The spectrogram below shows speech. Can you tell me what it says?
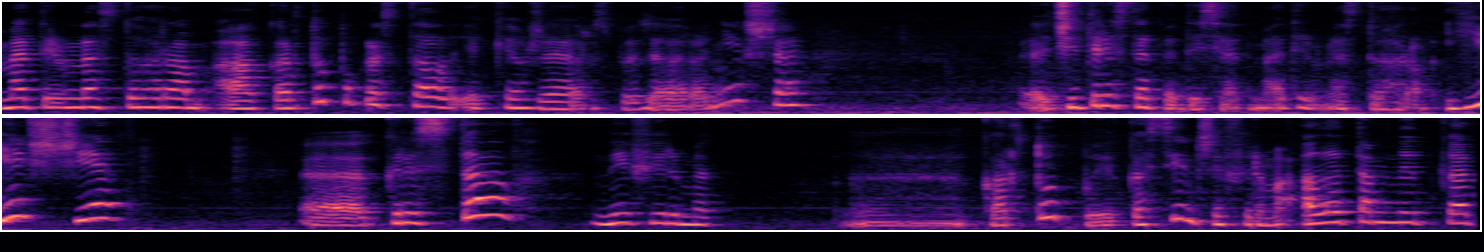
метрів на 100 грам, а картопокристал, як я вже розповідала раніше, е, 450 метрів на 100 грам. Є ще е, кристал, не фірми е, картон, бо якась інша фірма, але там нитка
